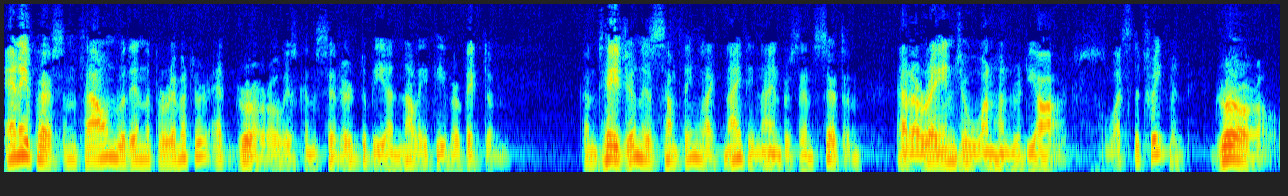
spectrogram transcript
Any person found within the perimeter at Druro is considered to be a nully fever victim. Contagion is something like 99% certain at a range of 100 yards. What's the treatment? Druro.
